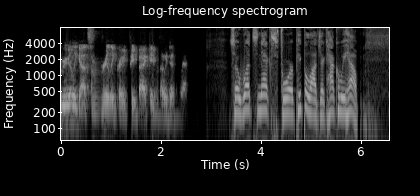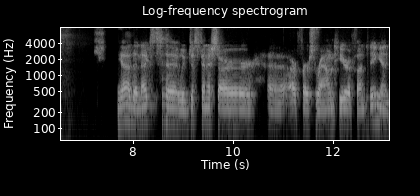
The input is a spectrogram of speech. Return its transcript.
really got some really great feedback even though we didn't win. So, what's next for Peoplelogic? How can we help? Yeah, the next uh, we've just finished our uh, our first round here of funding, and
